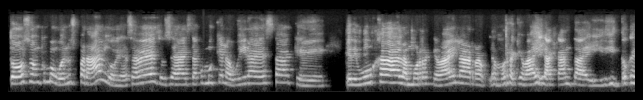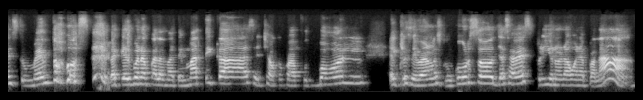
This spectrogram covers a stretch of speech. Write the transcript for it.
todos son como buenos para algo, ya sabes, o sea, está como que la huira esta que, que dibuja, la morra que baila, la morra que baila, canta y, toca instrumentos, la que es buena para las matemáticas, el chavo que juega fútbol, el que se va en los concursos, ya sabes, pero yo no era buena para nada.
